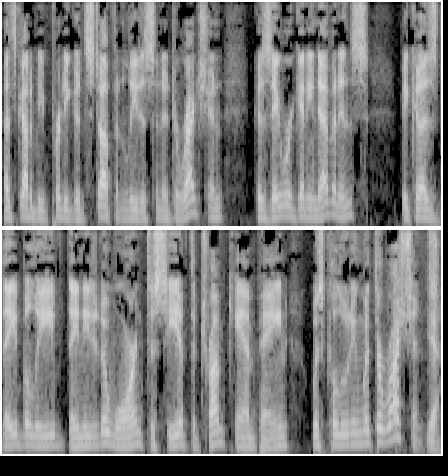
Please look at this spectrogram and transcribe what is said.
That's got to be pretty good stuff and lead us in a direction because they were getting evidence because they believed they needed a warrant to see if the Trump campaign was colluding with the Russians. Yeah.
